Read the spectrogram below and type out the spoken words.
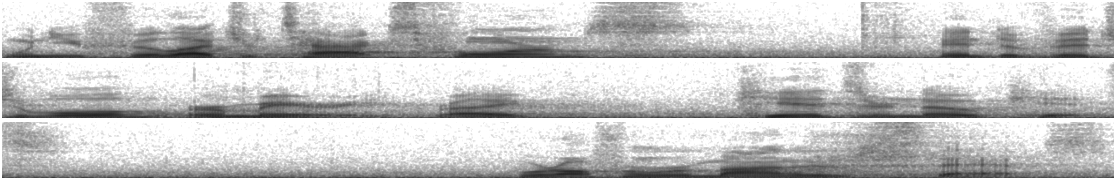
When you fill out your tax forms, individual or married, right? Kids or no kids. We're often reminded of status.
